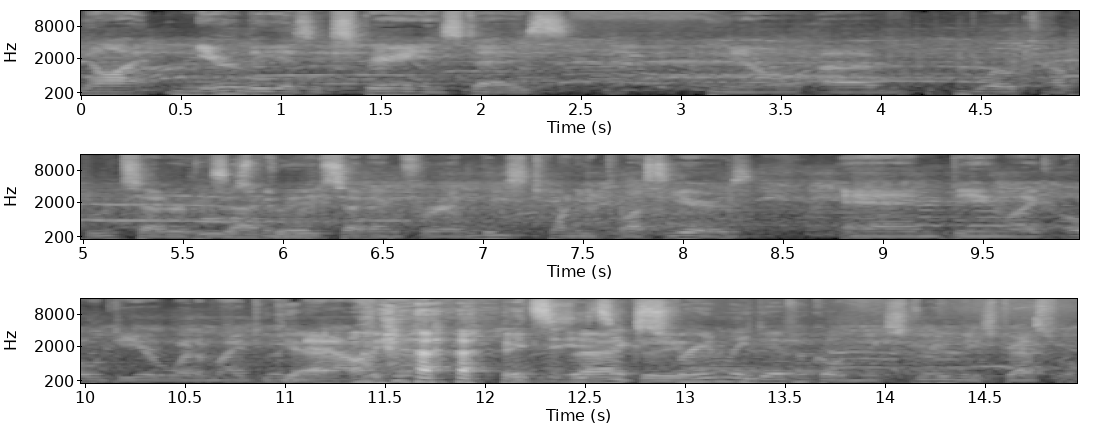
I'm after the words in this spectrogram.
not nearly as experienced as you know a world cup route setter who's Exactly. been route setting for at least 20 plus years and being like oh dear what am i doing Yeah, now? Yeah, it's it's extremely difficult and extremely stressful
